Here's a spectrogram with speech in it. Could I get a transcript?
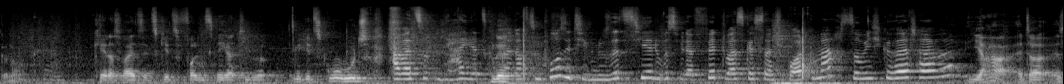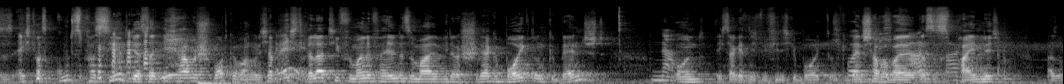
genau. Okay. Okay, das war jetzt, jetzt geht es voll ins Negative. Mir geht's gut. Aber zu, ja, jetzt kommen ne? wir doch zum Positiven. Du sitzt hier, du bist wieder fit, du hast gestern Sport gemacht, so wie ich gehört habe. Ja, Alter, es ist echt was Gutes passiert gestern. Ich habe Sport gemacht und ich habe hey. echt relativ für meine Verhältnisse mal wieder schwer gebeugt und gebencht. Na. Und ich sage jetzt nicht, wie viel ich gebeugt und gebencht habe, weil das ist peinlich. Also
